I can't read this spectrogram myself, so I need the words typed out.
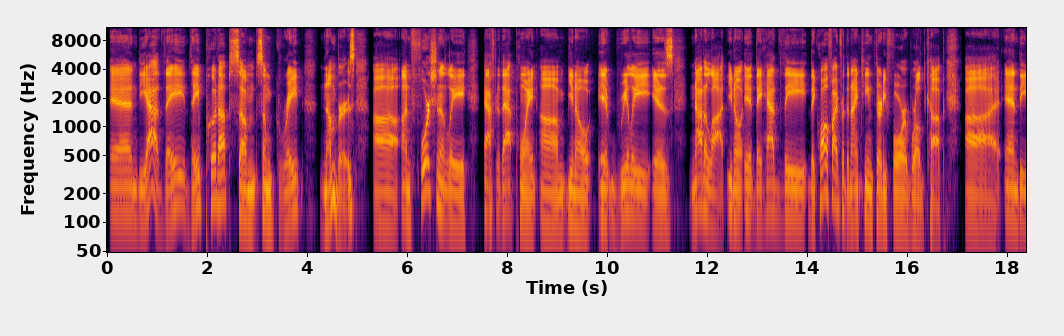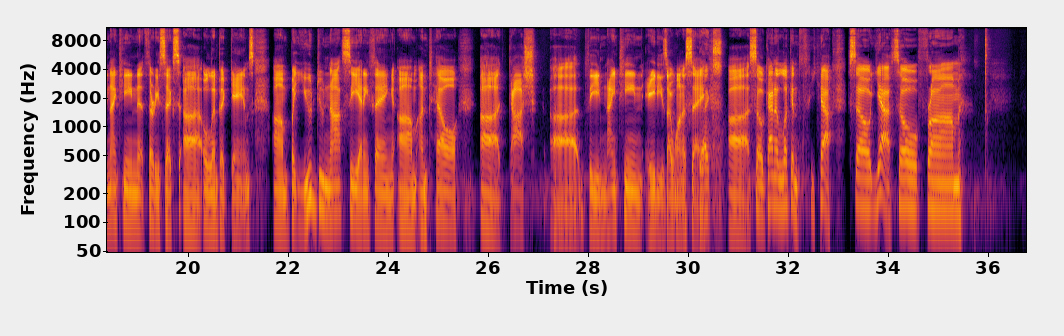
and yeah, they they put up some some great numbers. Uh, unfortunately, after that point, um, you know, it really is not a lot. You know, it they had the they qualified for the 1934 World Cup uh, and the 1936 uh, Olympic Games, um, but you do not see anything um, until, uh, gosh. Uh, the 1980s, I want to say. Yikes. Uh, so kind of looking, yeah. So yeah. So from,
